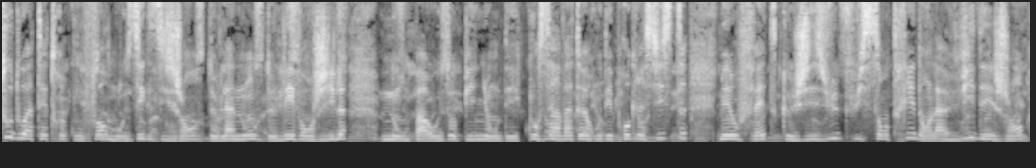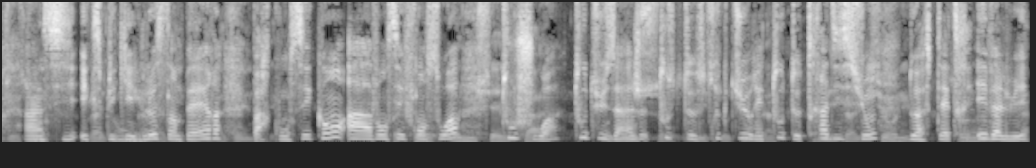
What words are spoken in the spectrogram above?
tout doit être conforme aux exigences de l'annonce de l'Évangile, non pas aux opinions des conservateurs ou des progressistes, mais au fait que Jésus puisse entrer dans la vie des gens, a ainsi expliqué le Saint-Père. Par conséquent, a avancé François, tout choix, tout usage, toute structure et toute tradition doivent être évalués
